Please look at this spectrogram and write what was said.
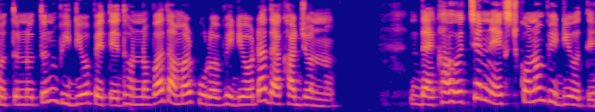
নতুন নতুন ভিডিও পেতে ধন্যবাদ আমার পুরো ভিডিওটা দেখার জন্য। দেখা হচ্ছে নেক্সট কোনো ভিডিওতে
